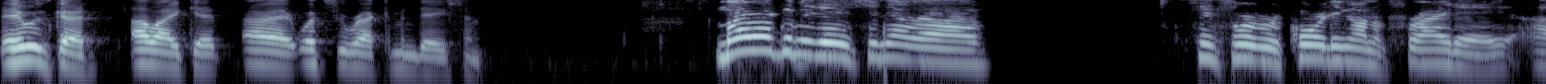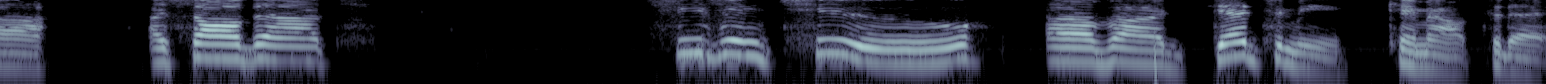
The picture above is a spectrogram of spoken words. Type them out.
it was good. I like it. All right. What's your recommendation? My recommendation, uh, since we're recording on a Friday, uh, I saw that season two of uh, Dead to Me came out today.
